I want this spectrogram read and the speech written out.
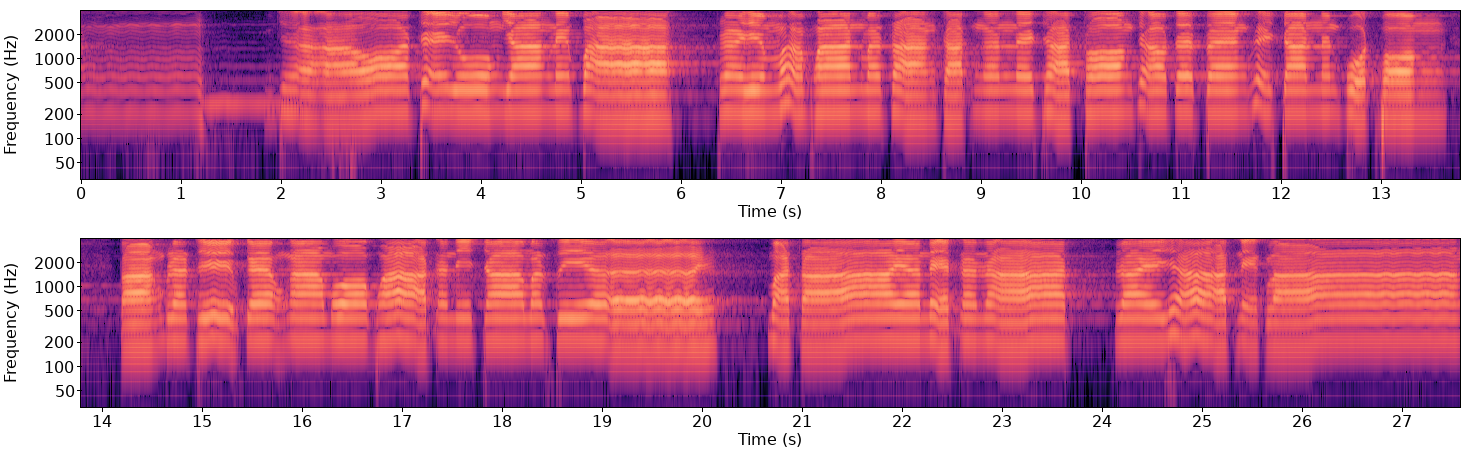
นจะเอาจะยุงยางในป่า พระหิมพานต์มาต่างจัดเงินและจัดทองเจ้าแต่แต่งพระจันทร์นั้นผุดพอง ต่างประทีปแก้วงามโอภาสอนิจามาเสียเอ่ยมาตายเนตรนาฏไรญาติเนกลาง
